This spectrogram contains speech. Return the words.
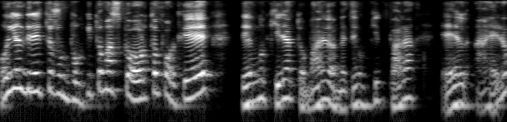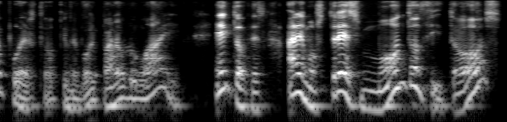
Hoy el directo es un poquito más corto porque tengo que ir a tomar, me tengo que ir para el aeropuerto, que me voy para Uruguay. Entonces, haremos tres montoncitos.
